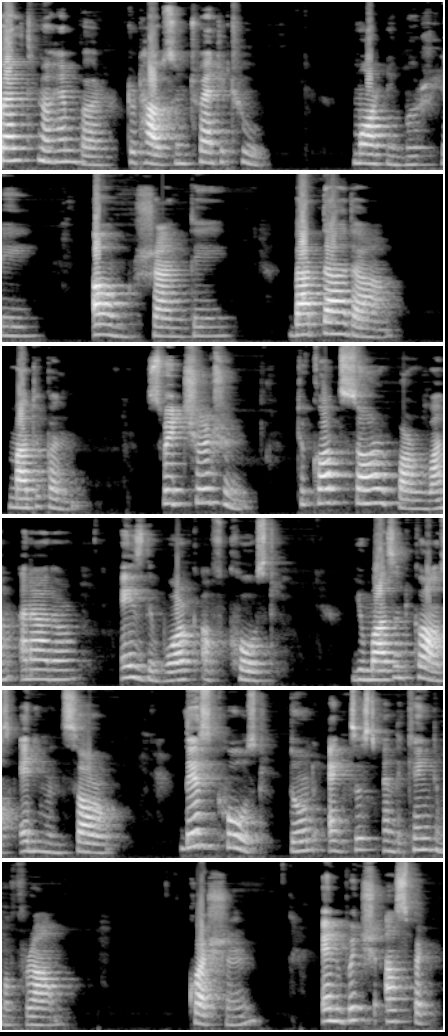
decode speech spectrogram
12th November 2022 Morning Murli Om Shanti Bapdada Madhuban Sweet children, to cause sorrow for one another is the work of ghost. You mustn't cause anyone sorrow. This ghost don't exist in the kingdom of Ram. Question In which aspect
